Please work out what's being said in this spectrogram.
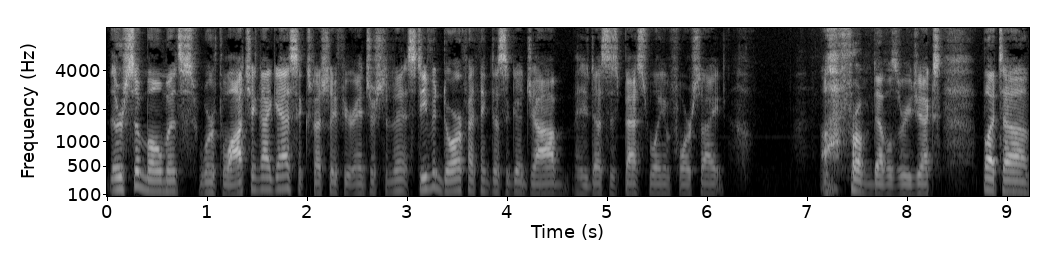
there's some moments worth watching, I guess, especially if you're interested in it. Stephen Dorff, I think, does a good job. He does his best William Forsythe uh, from Devil's Rejects. But uh,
